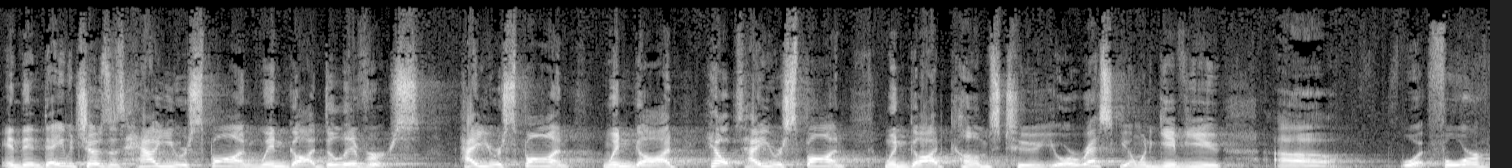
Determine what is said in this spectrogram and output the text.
and then David shows us how you respond when God delivers, how you respond when God helps, how you respond when God comes to your rescue. I want to give you, uh, what, four,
